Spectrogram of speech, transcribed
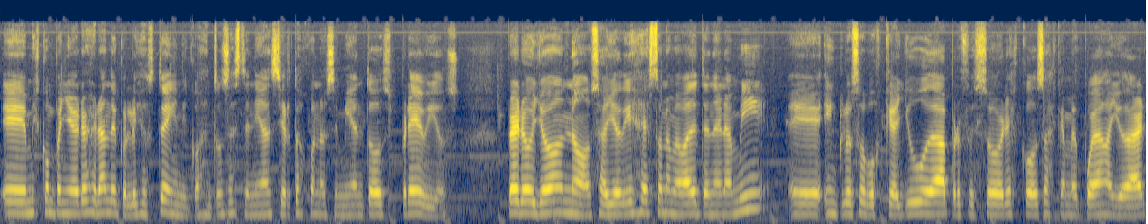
eh, mis compañeros eran de colegios técnicos, entonces tenían ciertos conocimientos previos. Pero yo no, o sea, yo dije, esto no me va a detener a mí, eh, incluso busqué ayuda, profesores, cosas que me puedan ayudar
